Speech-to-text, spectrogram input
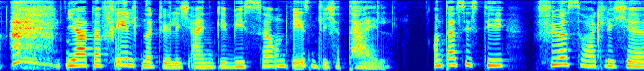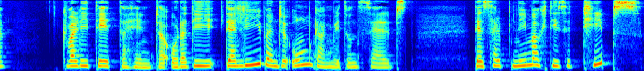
ja, da fehlt natürlich ein gewisser und wesentlicher Teil. Und das ist die fürsorgliche Qualität dahinter oder die, der liebende Umgang mit uns selbst. Deshalb nimm auch diese Tipps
